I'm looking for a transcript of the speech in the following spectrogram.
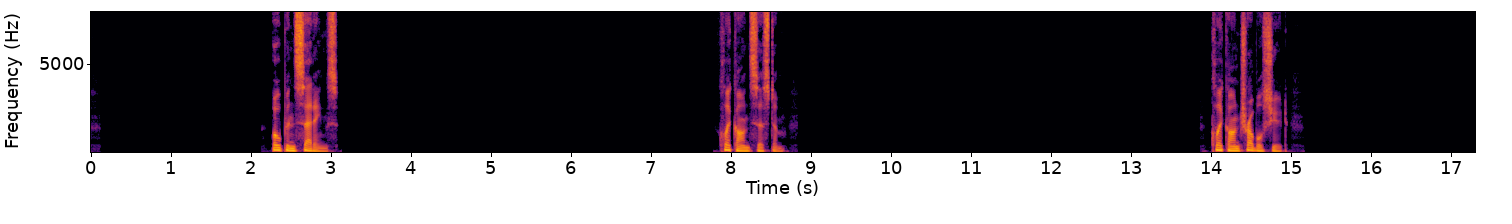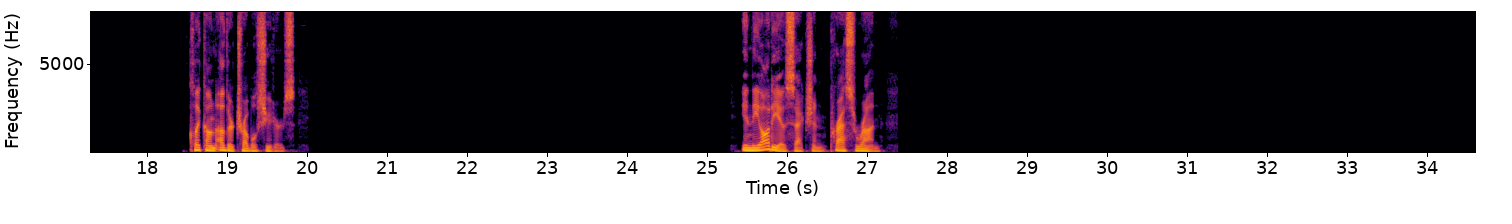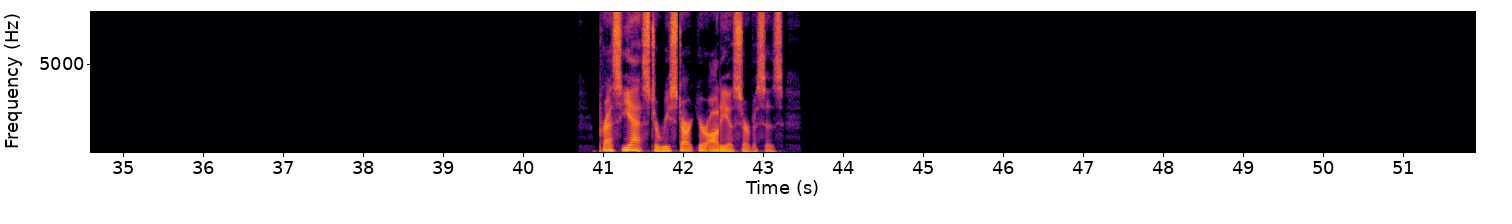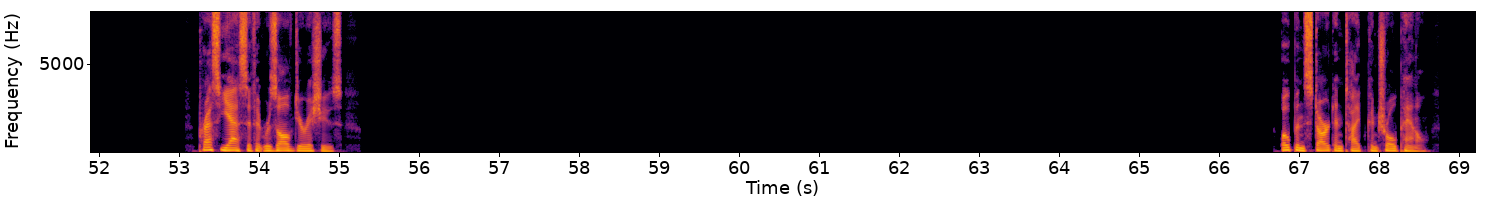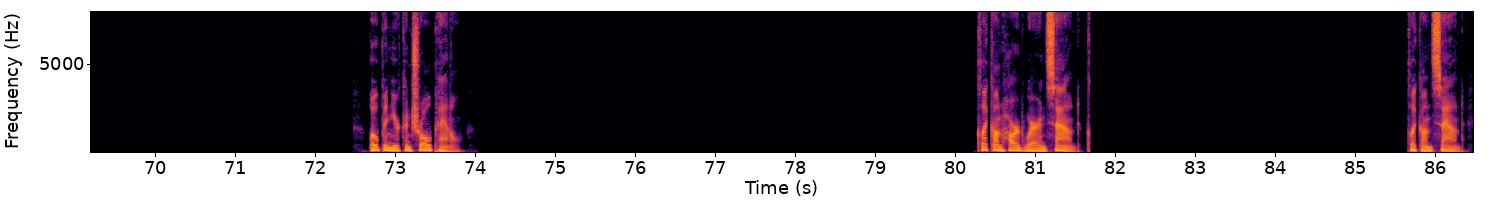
Open Settings. Click on System. Click on Troubleshoot. Click on Other Troubleshooters. In the Audio section, press Run. Press Yes to restart your audio services. Press Yes if it resolved your issues. Open Start and Type Control Panel. Open your control panel. Click on Hardware and Sound. Click on Sound.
